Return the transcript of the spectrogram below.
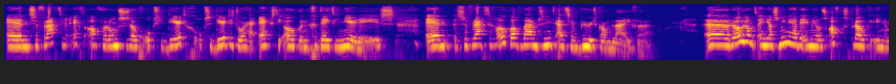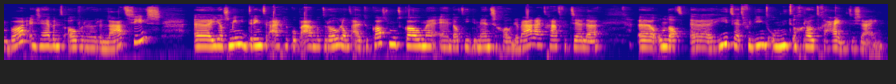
En ze vraagt zich echt af waarom ze zo geobsedeerd, geobsedeerd is door haar ex, die ook een gedetineerde is. En ze vraagt zich ook af waarom ze niet uit zijn buurt kan blijven. Uh, Roland en Jasmine hebben inmiddels afgesproken in een bar en ze hebben het over hun relaties. Uh, Jasmin dringt er eigenlijk op aan dat Roland uit de kast moet komen en dat hij de mensen gewoon de waarheid gaat vertellen. Uh, omdat Heat het verdient om niet een groot geheim te zijn.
